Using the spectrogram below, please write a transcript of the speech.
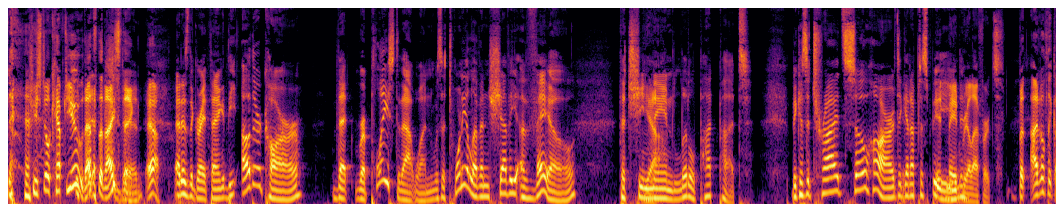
She still kept you. That's the nice thing. did. Yeah. That is the great thing. The other car that replaced that one was a 2011 Chevy Aveo that she Yeah. named Little Putt Putt because it tried so hard to get up to speed. It made real efforts, but I don't think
